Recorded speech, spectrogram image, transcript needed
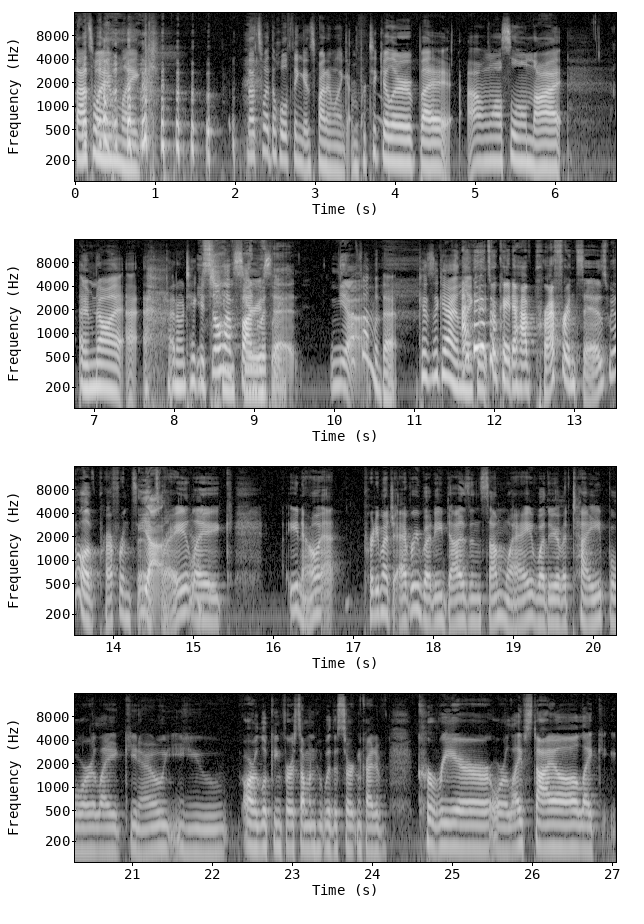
that's why I'm like, that's why the whole thing is fun. I'm like, I'm particular, but I'm also not, I'm not, I, I don't take you it still too have fun seriously. with it. Yeah. Have fun with it. Because again, I like, think it, it's okay to have preferences. We all have preferences, Yeah. right? Like, you know, eh, pretty much everybody does in some way, whether you have a type or like, you know, you are looking for someone who with a certain kind of career or lifestyle, like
